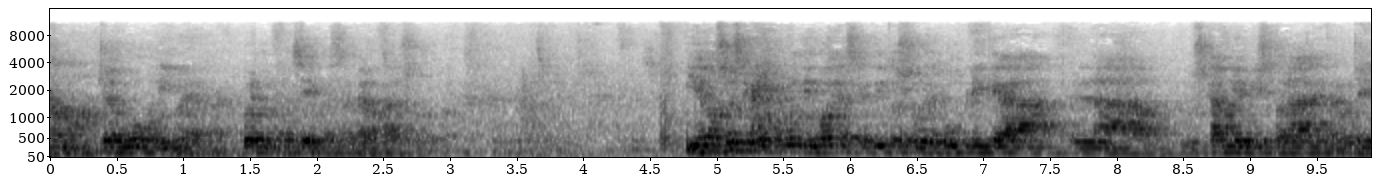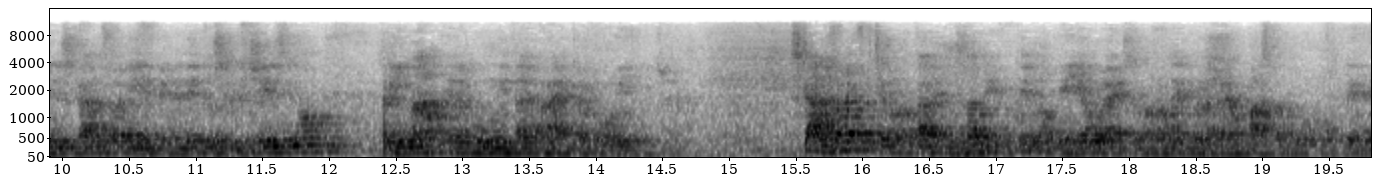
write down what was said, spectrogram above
Hama, cioè uomo di guerra, quello faceva e sapeva fare solo. Io non so se qualcuno di voi ha sentito su Repubblica la, lo scambio epistolare tra Eugenio Scalfari e Benedetto XVI prima e la comunità ebraica poi. Scalfari faceva notare giustamente no, che Yahweh insomma, non è quella gran pasta d'uomo che,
